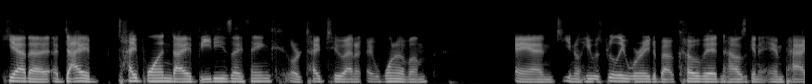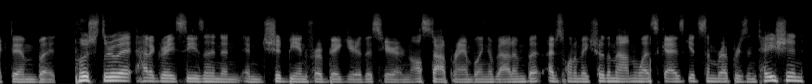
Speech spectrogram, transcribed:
he had a, a di- type one diabetes, I think, or type two, I don't, uh, one of them. And you know he was really worried about COVID and how it was going to impact him, but pushed through it, had a great season, and and should be in for a big year this year. And I'll stop rambling about him, but I just want to make sure the Mountain West guys get some representation,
